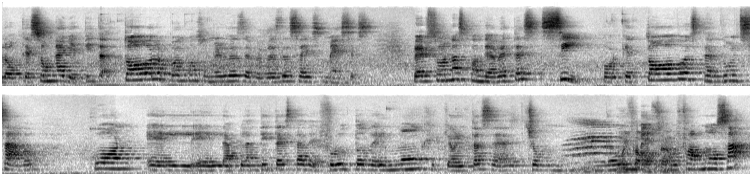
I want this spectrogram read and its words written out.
lo, que son galletitas, todo lo pueden consumir desde bebés de seis meses. Personas con diabetes, sí, porque todo está endulzado con el, la plantita esta del fruto del monje, que ahorita se ha hecho muy, muy famosa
